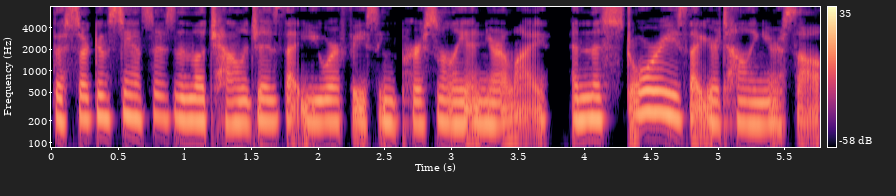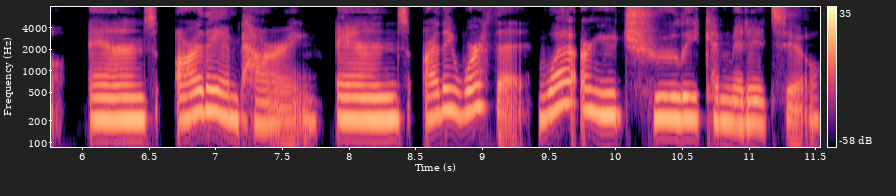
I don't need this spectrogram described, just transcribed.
the circumstances and the challenges that you are facing personally in your life and the stories that you're telling yourself. And are they empowering? And are they worth it? What are you truly committed to?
